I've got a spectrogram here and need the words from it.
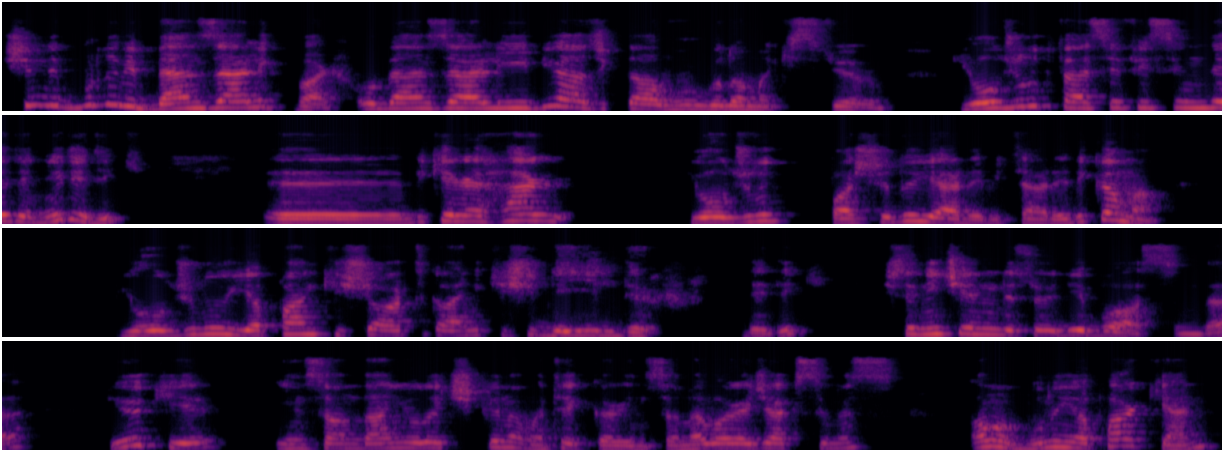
Şimdi burada bir benzerlik var. O benzerliği birazcık daha vurgulamak istiyorum. Yolculuk felsefesinde de ne dedik? Ee, bir kere her yolculuk başladığı yerde biter dedik ama yolculuğu yapan kişi artık aynı kişi değildir dedik. İşte Nietzsche'nin de söylediği bu aslında. Diyor ki insandan yola çıkın ama tekrar insana varacaksınız. Ama bunu yaparken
